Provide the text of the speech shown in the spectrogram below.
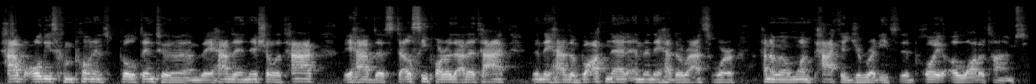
have all these components built into them. They have the initial attack, they have the stealthy part of that attack, then they have the botnet, and then they have the ransomware kind of in one package ready to deploy a lot of times.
